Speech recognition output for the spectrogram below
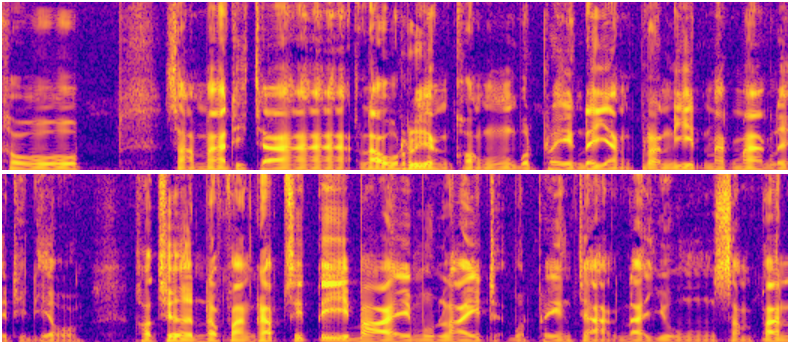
เขา สามารถที่จะเล่าเรื่องของบทเพลงได้อย่างประณีตมาก ๆ เลยทีเดียว ขอเชิญรับฟังครับ City by Moonlight บทเพลงจากดายุงสัมปั้น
